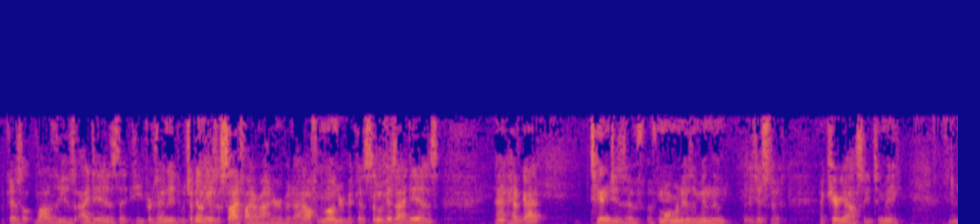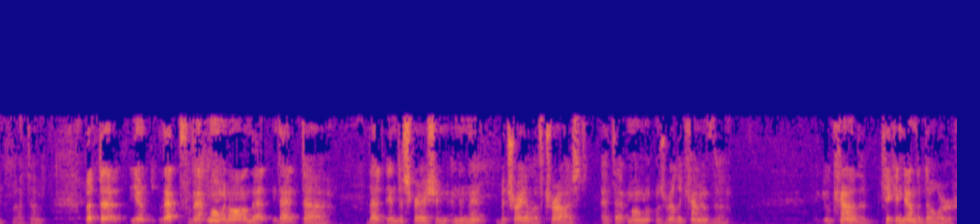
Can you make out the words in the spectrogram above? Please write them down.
because a lot of these ideas that he presented, which I know he was a sci-fi writer, but I often wonder because some of his ideas uh, have got tinges of, of Mormonism in them. It's just a, a curiosity to me. But um, but uh, you know that from that moment on, that that uh, that indiscretion and then that betrayal of trust at that moment was really kind of the kind of the kicking down the door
